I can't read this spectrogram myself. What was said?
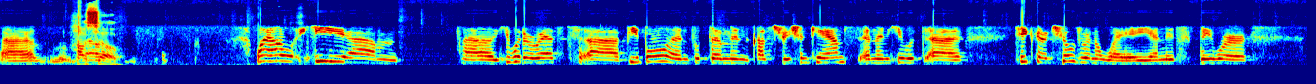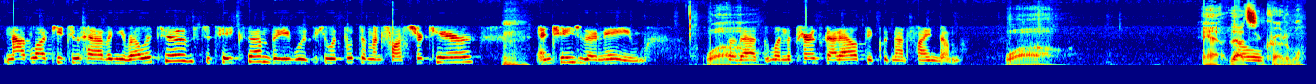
uh, How so? well, he. Um, uh, he would arrest uh, people and put them in concentration camps, and then he would uh, take their children away. And if they were not lucky to have any relatives to take them, they would he would put them in foster care mm-hmm. and change their name. Wow. So that when the parents got out, they could not find them. Wow. Yeah, that's so, incredible.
